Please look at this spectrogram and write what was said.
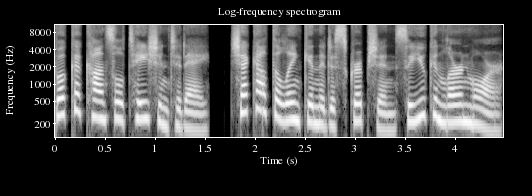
Book a consultation today. Check out the link in the description so you can learn more.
